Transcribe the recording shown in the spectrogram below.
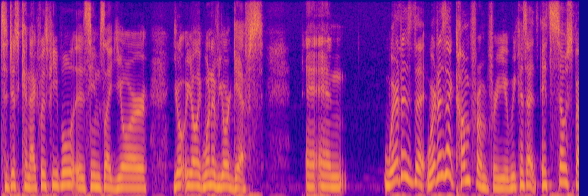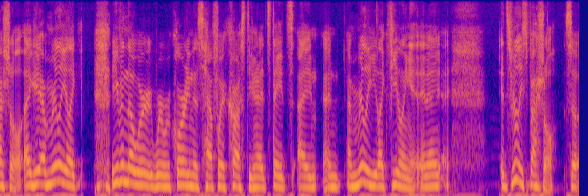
to just connect with people it seems like you're you're, you're like one of your gifts and, and where does that where does that come from for you because it's so special I, am really like even though we're we're recording this halfway across the united states i i'm, I'm really like feeling it and I, it's really special so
